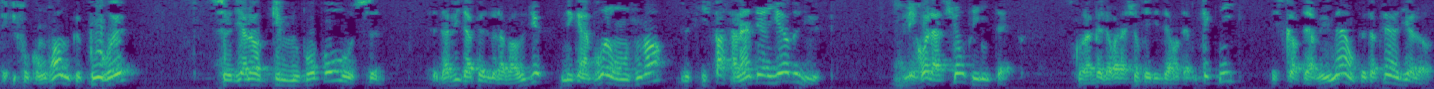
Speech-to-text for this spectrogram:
Il faut comprendre que pour eux, ce dialogue qu'ils nous proposent, David appelle de la part de Dieu, n'est qu'un prolongement de ce qui se passe à l'intérieur de Dieu. Les relations trinitaires. Ce qu'on appelle les relations trinitaires en termes techniques, et ce qu'en termes humains, on peut appeler un dialogue.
